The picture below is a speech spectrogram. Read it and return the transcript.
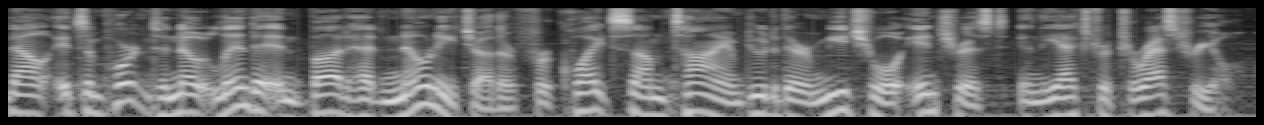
Now, it's important to note Linda and Budd had known each other for quite some time due to their mutual interest in the extraterrestrial,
